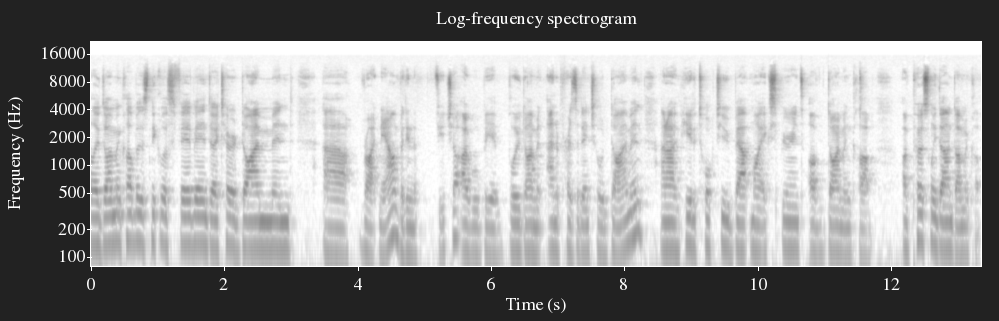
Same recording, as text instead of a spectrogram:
Hello, Diamond Clubbers. Nicholas Fairbairn, doTERRA Diamond uh, right now, but in the future, I will be a blue diamond and a presidential diamond. And I'm here to talk to you about my experience of Diamond Club. I've personally done Diamond Club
